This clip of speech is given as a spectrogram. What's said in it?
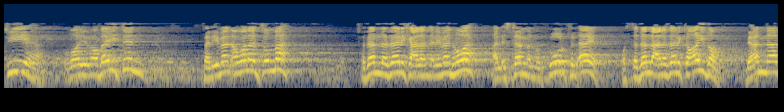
فيها غير بيت فالإيمان أولا ثم فدل ذلك على أن الإيمان هو الإسلام المذكور في الآية واستدل على ذلك أيضا بأن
